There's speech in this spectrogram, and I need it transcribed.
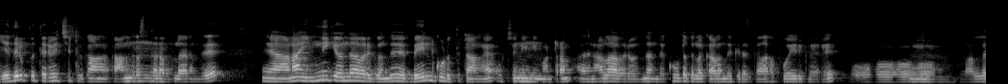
எதிர்ப்பு தெரிவிச்சிட்டு இருக்காங்க காங்கிரஸ். தரப்புல இருந்து. ஆனா இன்னைக்கு வந்து அவருக்கு வந்து பெயில் கொடுத்துட்டாங்க உச்சநீதிமன்றம். அதனால அவர் வந்து அந்த கூட்டத்துல கலந்துக்கிறதுக்காக போயிருக்காரு. ஓஹோ. நல்ல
